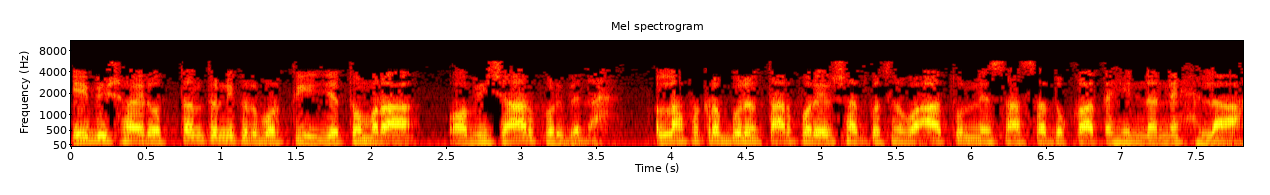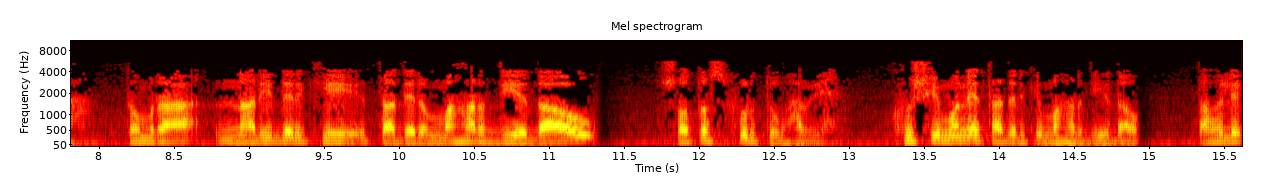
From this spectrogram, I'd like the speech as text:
এ বিষয়ের অত্যন্ত নিকটবর্তী যে তোমরা অবিচার করবে না। আল্লাহ ফাকরাব বলেন তারপর এরশাদ করছেন নেহলা। তোমরা নারীদেরকে তাদের মাহার দিয়ে দাও স্বতঃস্ফূর্ত ভাবে খুশি মনে তাদেরকে মাহার দিয়ে দাও। তাহলে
